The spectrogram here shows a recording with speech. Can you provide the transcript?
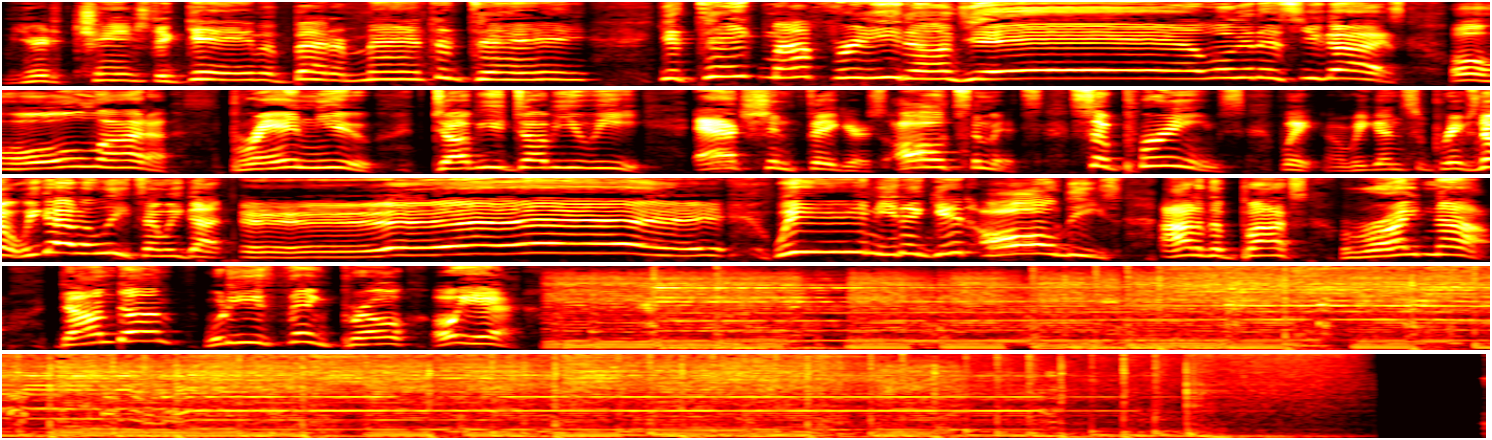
I'm here to change the game, a better man today. You take my freedom, yeah. Look at this, you guys. A whole lot of brand new WWE action figures, ultimates, supremes. Wait, are we getting supremes? No, we got elites and we got. Uh, we need to get all these out of the box right now. Dom Dom, what do you think, bro? Oh yeah.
